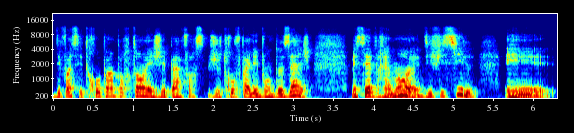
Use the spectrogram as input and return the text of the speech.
des fois c'est trop important et j'ai pas force, je trouve pas les bons dosages. Mais c'est vraiment euh, difficile et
